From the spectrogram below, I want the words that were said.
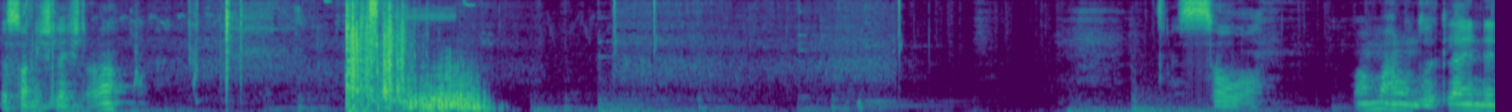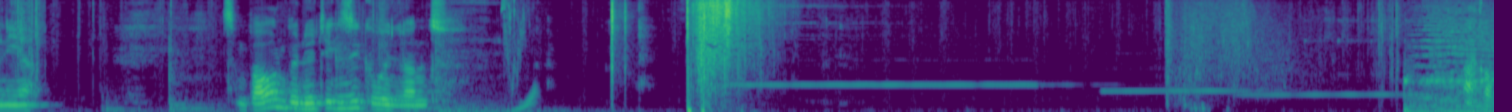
Ist doch nicht schlecht, oder? Kleinen denn hier? Zum Bauen benötigen sie Grünland. Ach komm.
